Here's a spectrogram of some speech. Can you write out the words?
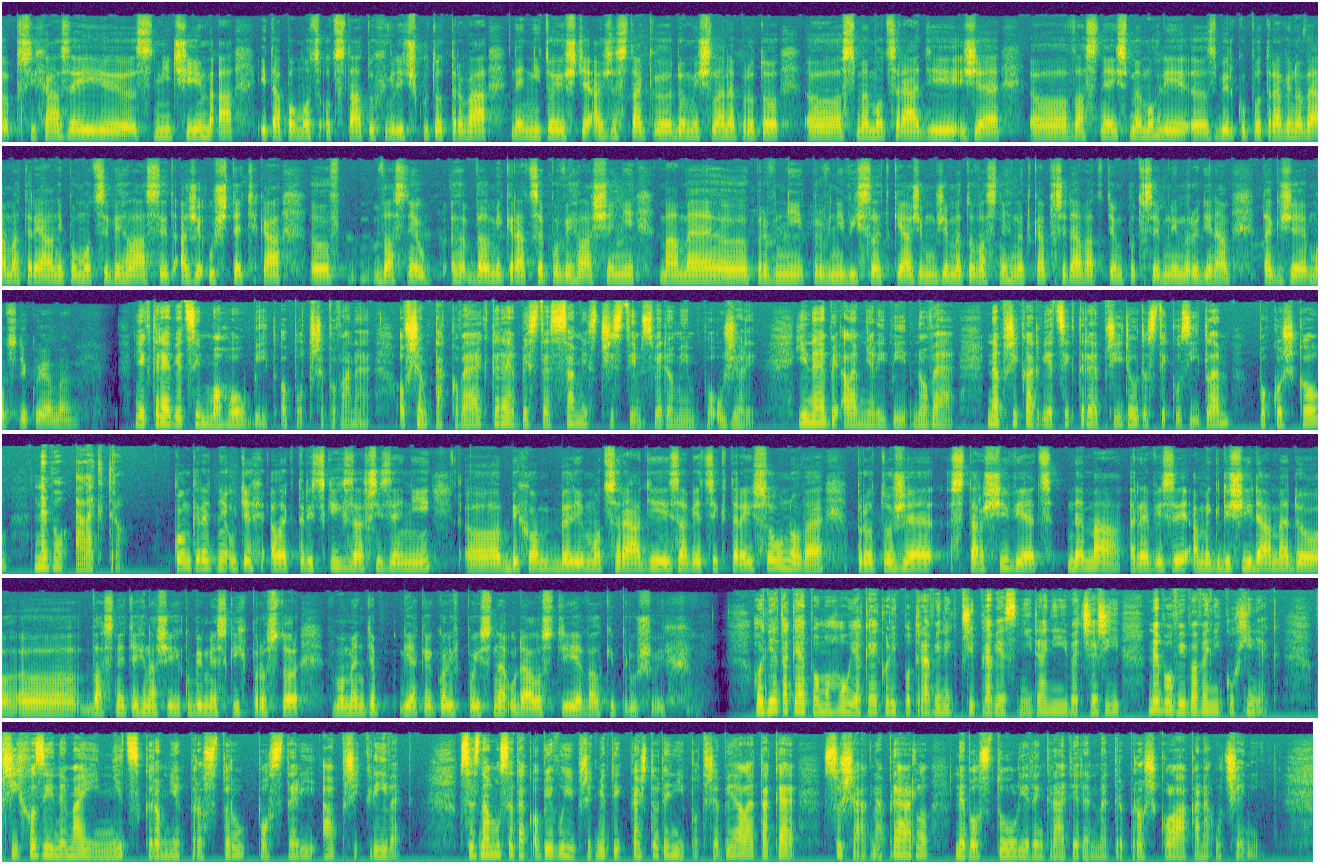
přicházejí s ničím a i ta pomoc od státu chviličku to trvá. Není to ještě až zase tak eh, domyšlené, proto jsme moc rádi, že vlastně jsme mohli sbírku potravinové a materiální pomoci vyhlásit a že už teďka vlastně velmi krátce po vyhlášení máme první, první výsledky a že můžeme to vlastně hnedka předávat těm potřebným rodinám. Takže moc děkujeme. Některé věci mohou být opotřebované, ovšem takové, které byste sami s čistým svědomím použili. Jiné by ale měly být nové, například věci, které přijdou do styku s jídlem, pokožkou nebo elektro. Konkrétně u těch elektrických zařízení eh, bychom byli moc rádi za věci, které jsou nové, protože starší věc nemá revizi a my, když ji dáme do eh, vlastně těch našich jakoby městských prostor, v momentě jakékoliv pojistné události je velký průšvih. Hodně také pomohou jakékoliv potraviny k přípravě snídaní, večeří nebo vybavení kuchyněk. Příchozí nemají nic kromě prostoru, postelí a přikrývek. V seznamu se tak objevují předměty každodenní potřeby, ale také sušák na prádlo nebo stůl 1x1 metr pro školáka na učení.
